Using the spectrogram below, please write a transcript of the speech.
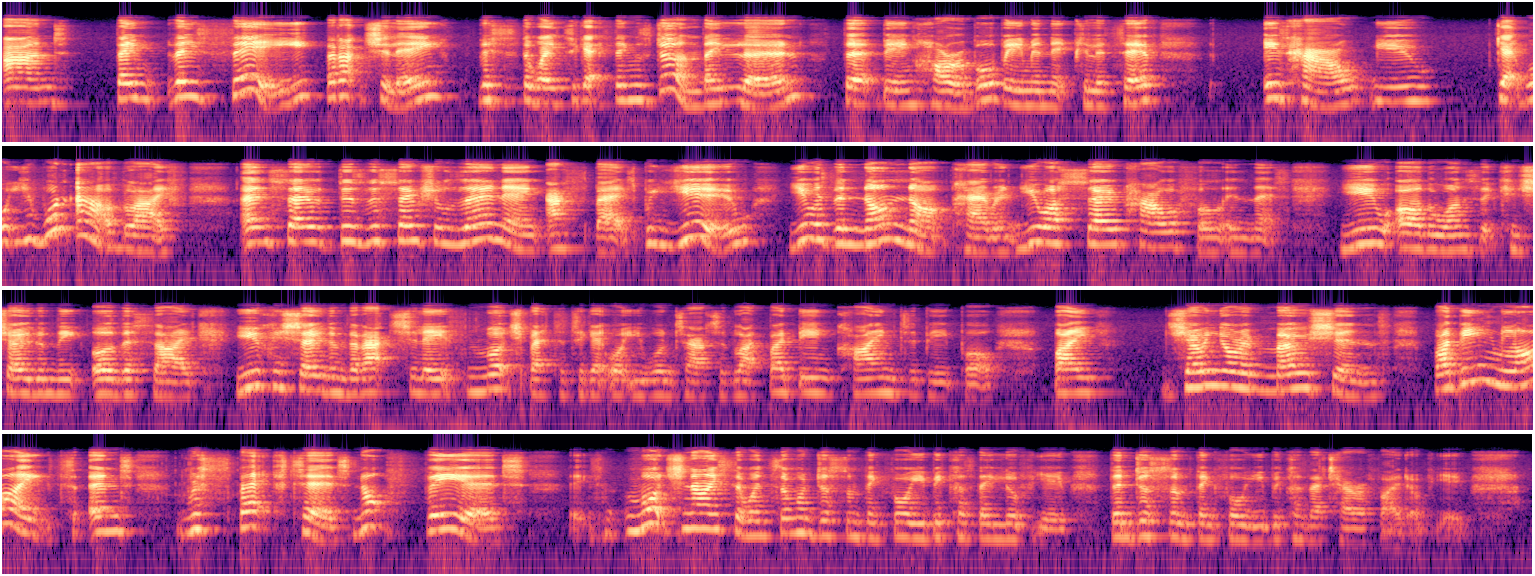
and they they see that actually this is the way to get things done. They learn that being horrible, being manipulative, is how you get what you want out of life. And so there's the social learning aspect, but you, you as the non-narc parent, you are so powerful in this. You are the ones that can show them the other side. You can show them that actually it's much better to get what you want out of life by being kind to people, by showing your emotions, by being liked and respected, not feared It's much nicer when someone does something for you because they love you than does something for you because they're terrified of you.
